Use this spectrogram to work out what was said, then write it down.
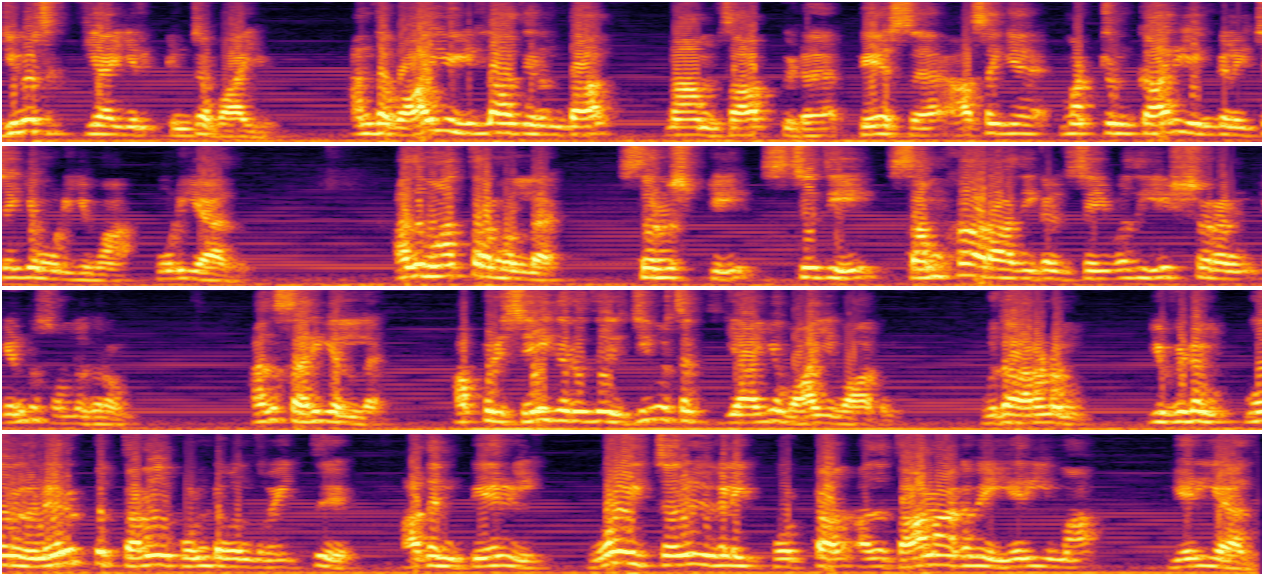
ஜீவசக்தியாய் இருக்கின்ற வாயு. அந்த வாயு இல்லாதிருந்தால் நாம் சாப்பிட பேச அசைய மற்றும் காரியங்களை செய்ய முடியுமா? முடியாது. அது மாத்திரமல்ல. சிருஷ்டி ஸ்திதி சம்ஹாராதிகள் செய்வது ஈஸ்வரன் என்று சொல்லுகிறோம். அது சரியல்ல. அப்படி செய்கிறது ஜீவசக்தியாகிய வாயுவாகும். உதாரணம் இவ்விடம் ஒரு நெருப்பு தணல் கொண்டு வந்து வைத்து அதன் பேரில் ஓலை சருகுகளை போட்டால் அது தானாகவே எரியுமா? எரியாது.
